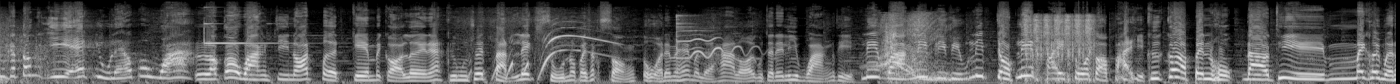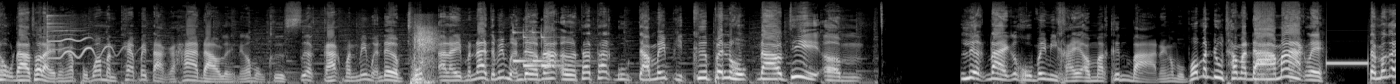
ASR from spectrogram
มันก็ต้อง EX อยู่แล้วปะวะ แล้วก็วาง G n o t เปิดเกมไปก่อนเลยนะ คือมึงช่วยตัดเลขศูนย์ออกไปสัก 2 ตัวได้ไหมให้มันเหลือ 500 กูจะได้รีบวางที รีบวางรีบรีวิว รีบจบ รีบไปตัวต่อไป คือก็เป็น 6 ดาวที่ไม่ค่อยเหมือน 6 ดาวเท่าไหร่นะครับ ผมว่ามันแทบไม่ต่างกับ 5 ดาวเลยนะครับผมคือเสื้อกั๊กมันไม่เหมือนเดิมชุดอะไรมันน่าจะไม่เหมือนเดิมนะเออถ้าถ้ากูจำไม่ผิดคือเป็น 6 ดาวที่เอ่มเลือกได้ก็คงไม่มีใครเอามาขึ้นบาทนะครับผมเพราะมันดูธรรมดามากเลย แต่มันก็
